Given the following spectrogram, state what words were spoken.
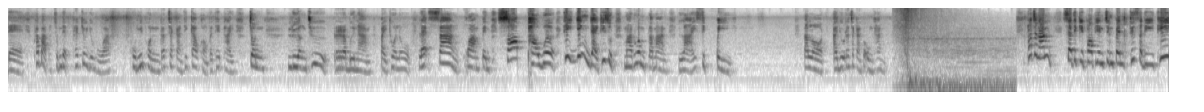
แด่พระบาทสมเด็จพระเจ้าอยู่หัว ภูมิพลรัชกาลที่ 9 ของประเทศไทย จนเลืองชื่อระบือนามไปทั่วโลก และสร้างความเป็นซอฟต์พาวเวอร์ที่ยิ่งใหญ่ที่สุดมาร่วมประมาณหลายสิบปี ตลอดอายุรัชกาลพระองค์ท่าน เพราะฉะนั้นเศรษฐกิจพอเพียงจึงเป็นทฤษฎีที่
